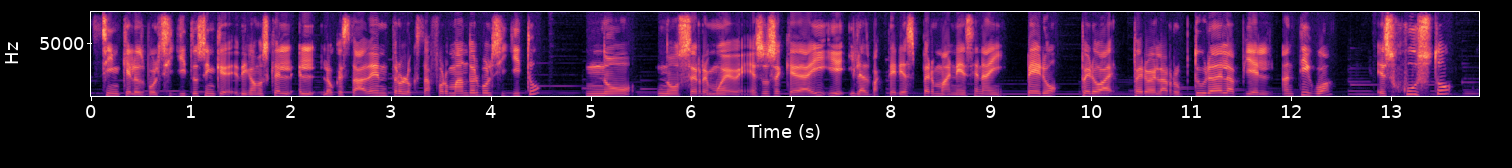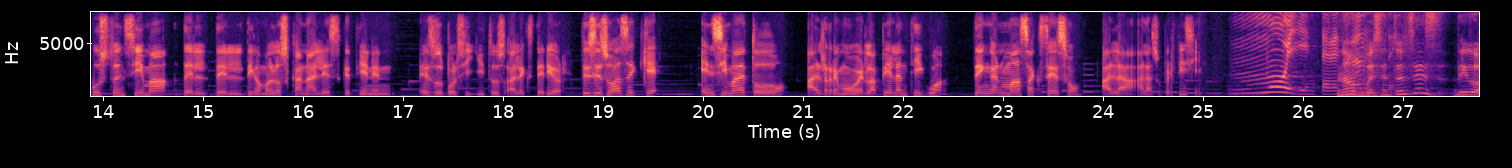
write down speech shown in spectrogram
sin que los bolsillitos, sin que digamos que lo que está adentro, lo que está formando el bolsillito, no, no se remueve. Eso se queda ahí y, las bacterias permanecen ahí. Pero, pero, pero la ruptura de la piel antigua es justo, justo encima del, del, digamos, los canales que tienen esos bolsillitos al exterior. Entonces eso hace que encima de todo al remover la piel antigua, tengan más acceso a la, a la superficie. Muy interesante. No, pues entonces, digo,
